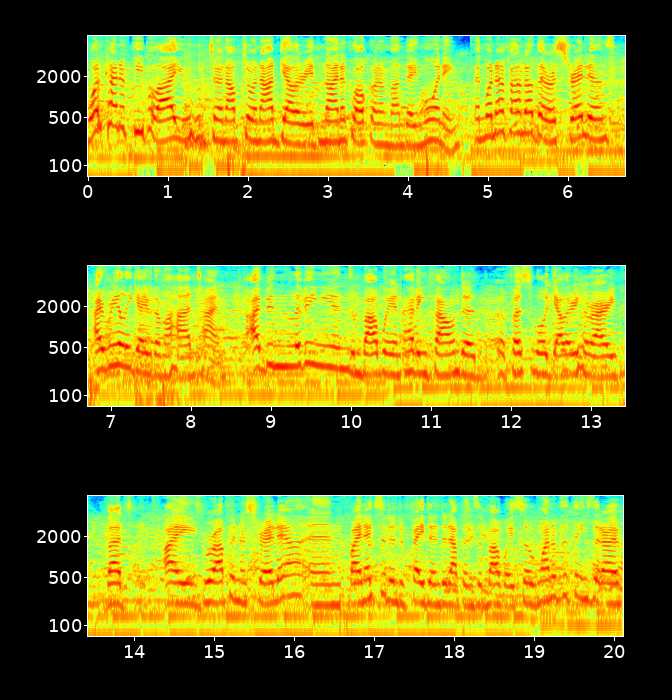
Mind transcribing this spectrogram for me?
what kind of people are you who turn up to an art gallery at 9 o'clock on a Monday morning? And when I found out they're Australians, I really gave them a hard time. I've been living in Zimbabwe and having founded a First Floor Gallery Harare, but I grew up in Australia and by an accident of fate ended up in Zimbabwe. So one of the things that I've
